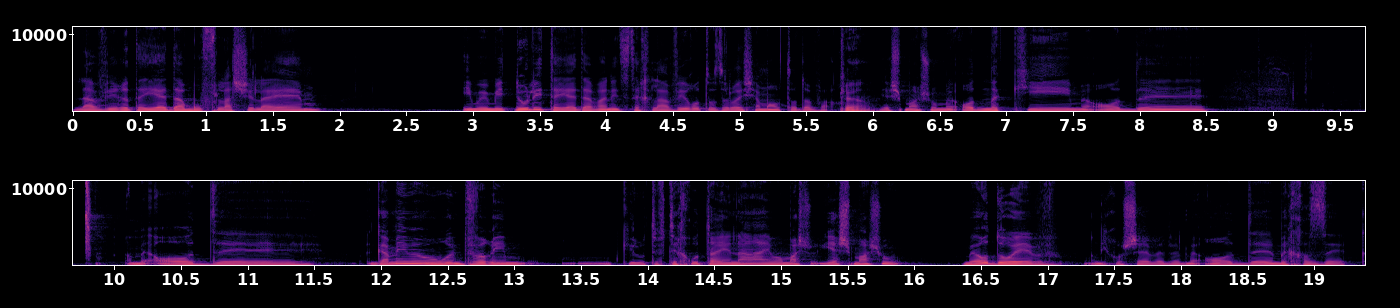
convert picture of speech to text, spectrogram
להעביר את הידע המופלא שלהם. אם הם ייתנו לי את הידע ואני אצטרך להעביר אותו, זה לא יישמע אותו דבר. כן. יש משהו מאוד נקי, מאוד... מאוד... גם אם הם אומרים דברים כאילו, תפתחו את העיניים או משהו, יש משהו מאוד אוהב, אני חושבת, ומאוד uh, מחזק.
